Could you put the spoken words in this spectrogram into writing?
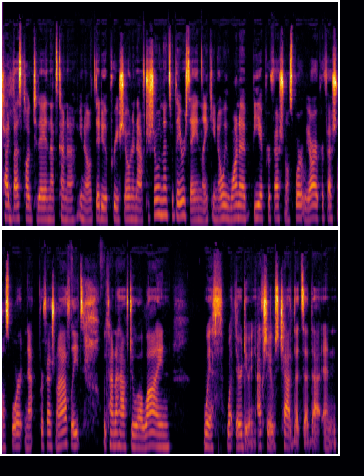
Chad Besplug today, and that's kind of you know they do a pre-show and an after-show, and that's what they were saying. Like you know we want to be a professional sport. We are a professional sport, and professional athletes. We kind of have to align with what they're doing. Actually, it was Chad that said that, and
